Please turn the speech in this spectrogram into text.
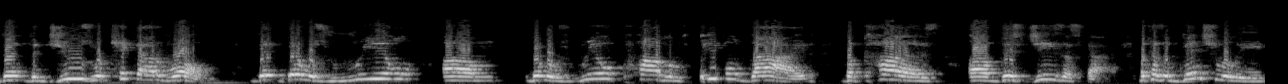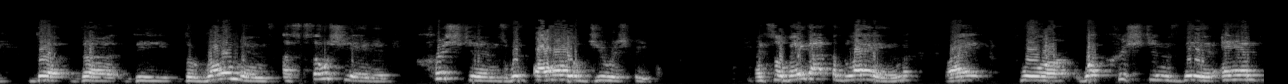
The, the Jews were kicked out of Rome. There, there was real, um, there was real problems. People died because of this Jesus guy. Because eventually the, the, the, the Romans associated Christians with all of Jewish people. And so they got the blame, right, for what Christians did and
